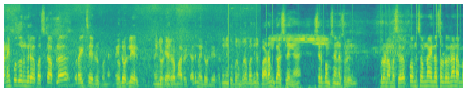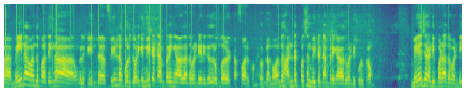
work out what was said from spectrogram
அணைப்புதூருங்கிற பஸ் ஸ்டாப்ல ரைட் சைடு இருக்குங்க மெயின் ரோட்லயே இருக்கு மெயின் ரோட்ல மாதிரி இருக்காது மெயின் ரோட்லயே இருக்கு பார்த்தீங்கன்னா சூப்பர் ப்ரோ பார்த்தீங்கன்னா அரம் கார்ஸ் இல்லைங்க சிறப்பம்சம் என்ன சொல்லுவீங்க? அப்புறம் நம்ம சிறப்பம்சம்னா என்ன சொல்றதுன்னா நம்ம மெயினா வந்து பாத்தீங்கன்னா உங்களுக்கு இந்த ஃபீல்டை பொறுத்த வரைக்கும் மீட்டர் டேம்பரிங் ஆகாத வண்டி எடுக்கிறது ரொம்ப டஃபா இருக்கும். நம்ம வந்து ஹண்ட்ரட் பர்சன்ட் மீட்டர் டேம்பரிங் ஆகாத வண்டி கொடுக்குறோம். மேஜர் அடிப்படாத வண்டி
